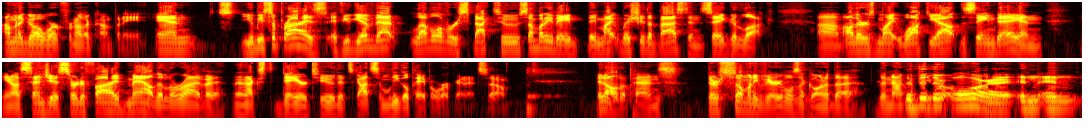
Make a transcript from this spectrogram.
I'm going to go work for another company, and you'll be surprised if you give that level of respect to somebody. They they might wish you the best and say good luck. Um, others might walk you out the same day and you know send you a certified mail that'll arrive in the next day or two that's got some legal paperwork in it. So it all depends. There's so many variables that go into the the non There, there are, and, and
